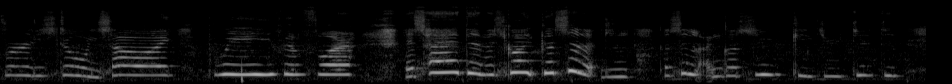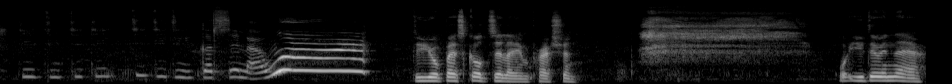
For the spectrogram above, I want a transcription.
Stories, high, breathing fire. His head in Godzilla, Godzilla and Godzooky, do Godzilla. Do your best Godzilla impression. What are you doing there?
